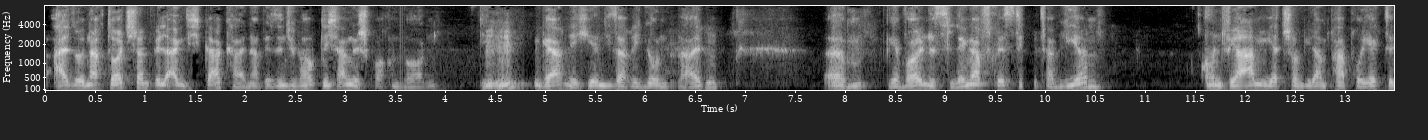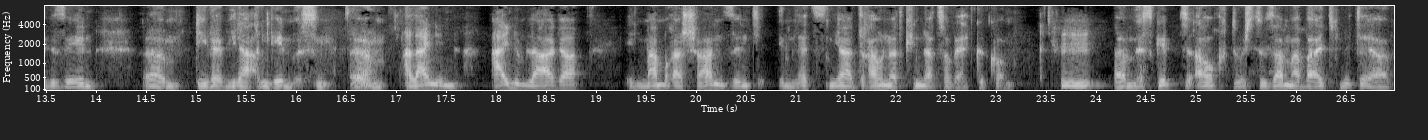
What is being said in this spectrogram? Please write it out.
Also nach Deutschland will eigentlich gar keiner. Wir sind überhaupt nicht angesprochen worden. Die mhm. gerne hier in dieser Region bleiben. Ähm, wir wollen es längerfristig etablieren. Und wir haben jetzt schon wieder ein paar Projekte gesehen, ähm, die wir wieder angehen müssen. Ähm, allein in einem Lager in Mamrashan sind im letzten Jahr 300 Kinder zur Welt gekommen. Mhm. Ähm, es gibt auch durch Zusammenarbeit mit der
